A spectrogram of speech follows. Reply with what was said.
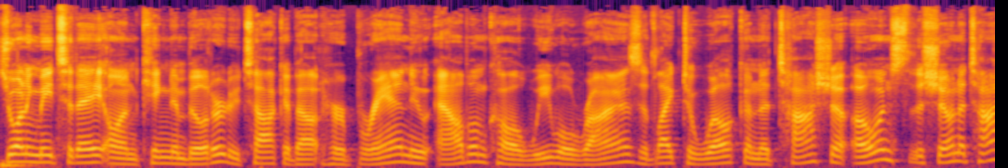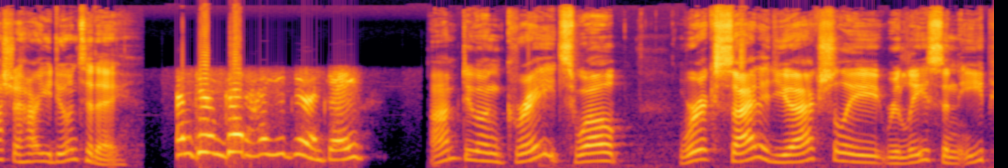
Joining me today on Kingdom Builder to talk about her brand new album called We Will Rise, I'd like to welcome Natasha Owens to the show. Natasha, how are you doing today? I'm doing good. How are you doing, Dave? I'm doing great. Well, we're excited. You actually released an EP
